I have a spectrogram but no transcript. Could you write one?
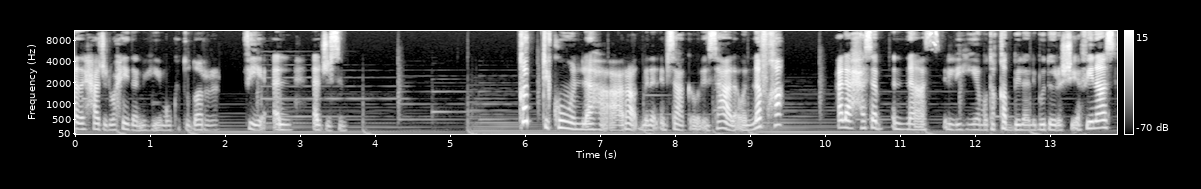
هذه الحاجة الوحيدة اللي هي ممكن تضرر في الجسم. قد تكون لها أعراض من الإمساك أو الإسهال أو النفخة على حسب الناس اللي هي متقبلة لبذور الشيا في ناس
